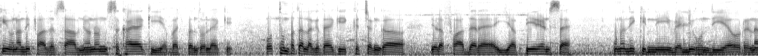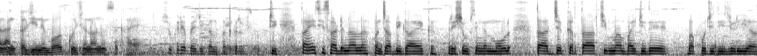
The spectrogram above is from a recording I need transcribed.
ਕਿ ਉਹਨਾਂ ਦੇ ਫਾਦਰ ਸਾਹਿਬ ਨੇ ਉਹਨਾਂ ਨੂੰ ਸਿਖਾਇਆ ਕੀ ਹੈ ਬਚਪਨ ਤੋਂ ਲੈ ਕੇ। ਉੱਥੋਂ ਪਤਾ ਲੱਗਦਾ ਹੈ ਕਿ ਇੱਕ ਚੰਗਾ ਜਿਹੜਾ ਫਾਦਰ ਹੈ ਜਾਂ ਪੇਰੈਂਟਸ ਹੈ ਉਹਨਾਂ ਦੀ ਕਿੰਨੀ ਵੈਲਿਊ ਹੁੰਦੀ ਹੈ ਔਰ ਇਹਨਾਂ ਦੇ ਅੰਕਲ ਜੀ ਨੇ ਬਹੁਤ ਕੁਝ ਉਹਨਾਂ ਨੂੰ ਸਿਖਾਇਆ ਸ਼ੁਕਰੀਆ ਬਾਈ ਜੀ ਗੱਲਬਾਤ ਕਰਨ ਲਈ। ਜੀ ਤਾਂ ਇਹ ਸੀ ਸਾਡੇ ਨਾਲ ਪੰਜਾਬੀ ਗਾਇਕ ਰੇਸ਼ਮ ਸਿੰਘ ਅਨਮੋਲ। ਤਾਂ ਅੱਜ ਕਰਤਾਰ ਚੀਮਾ ਬਾਈ ਜੀ ਦੇ ਬਾਪੂ ਜੀ ਦੀ ਜਿਹੜੀ ਆ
